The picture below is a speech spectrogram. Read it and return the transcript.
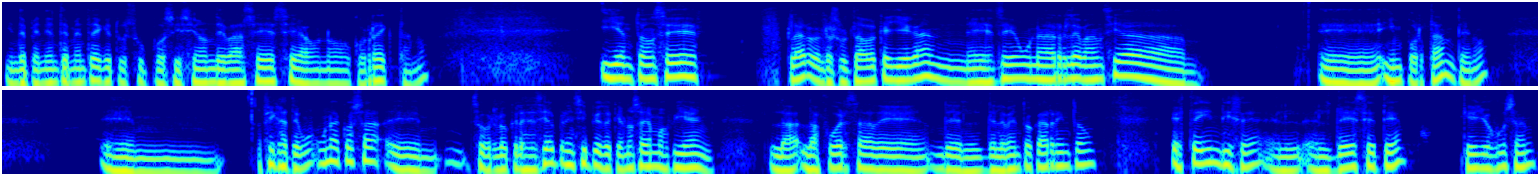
independientemente de que tu suposición de base sea o no correcta, ¿no? Y entonces, claro, el resultado que llegan es de una relevancia eh, importante, ¿no? Em, fíjate, una cosa eh, sobre lo que les decía al principio de que no sabemos bien la, fuerza de, del, evento Carrington, este índice, el, DST que ellos usan,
